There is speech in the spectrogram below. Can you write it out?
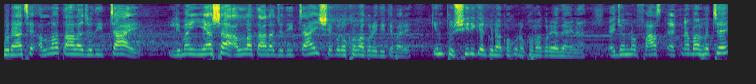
গুনাহ আছে আল্লাহ তাআলা যদি চায় লিমাই ইয়াশা, আল্লাহ তাআলা যদি চায় সেগুলো ক্ষমা করে দিতে পারে। কিন্তু শিরিকের গুণা কখনো ক্ষমা করে দেয় না। এই জন্য ফার্স্ট এক নাম্বার হচ্ছে,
